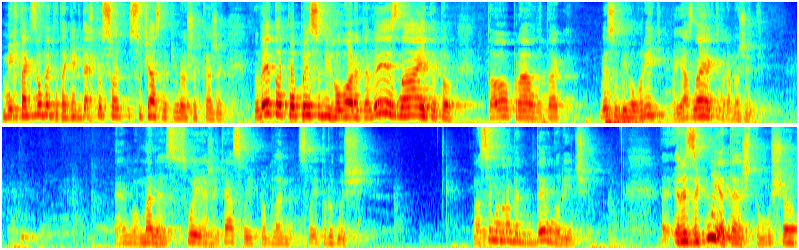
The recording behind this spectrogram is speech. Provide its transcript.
Міг так зробити, так як дехто з сучасників наших каже, «Ну, ви то попи собі говорите, ви знаєте, то, то правда, так. Ви собі говоріть, а я знаю, як то треба жити. Е, Бо в мене своє життя, свої проблеми, свої труднощі. Но Симон робить дивну річ. Е, Ризикує теж, тому що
